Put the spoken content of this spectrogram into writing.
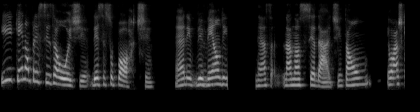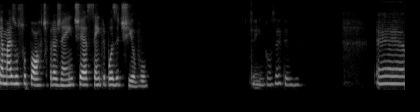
E quem não precisa hoje desse suporte, né, vivendo nessa, na nossa sociedade? Então, eu acho que é mais um suporte para a gente, é sempre positivo. Sim, com certeza. É,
